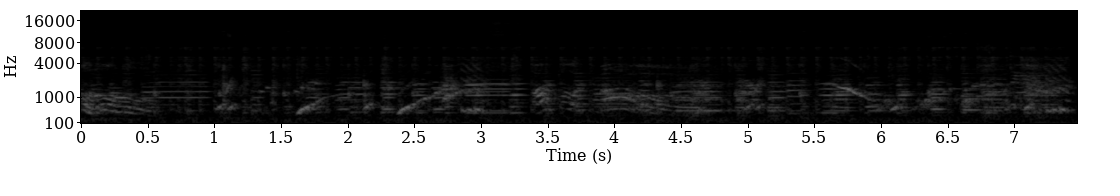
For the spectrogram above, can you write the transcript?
Oh. Oh no!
